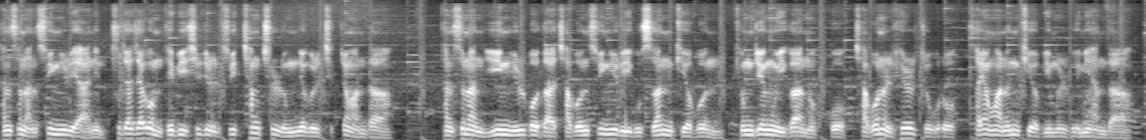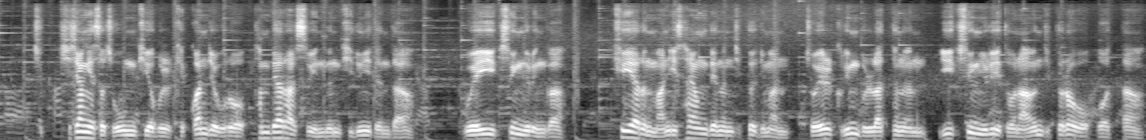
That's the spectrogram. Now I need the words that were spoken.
단순한 수익률이 아닌 투자 자금 대비 실질 수익 창출 능력을 측정한다. 단순한 이익률보다 자본 수익률이 우수한 기업은 경쟁 우위가 높고 자본을 효율적으로 사용하는 기업임을 의미한다. 즉 시장에서 좋은 기업을 객관적으로 판별할 수 있는 기준이 된다. 왜 이익 수익률인가? QR은 많이 사용되는 지표지만 조엘 그린블라트는 이익 수익률이 더 나은 지표라고 보았다.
